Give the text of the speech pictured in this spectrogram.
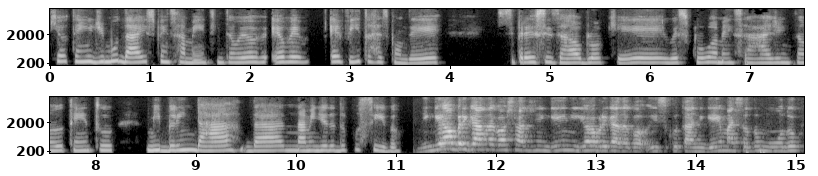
que eu tenho de mudar esse pensamento. Então, eu, eu evito responder, se precisar, eu bloqueio, eu excluo a mensagem, então eu tento me blindar da, na medida do possível. Ninguém é obrigado a gostar de ninguém, ninguém é obrigado a escutar ninguém, mas todo mundo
